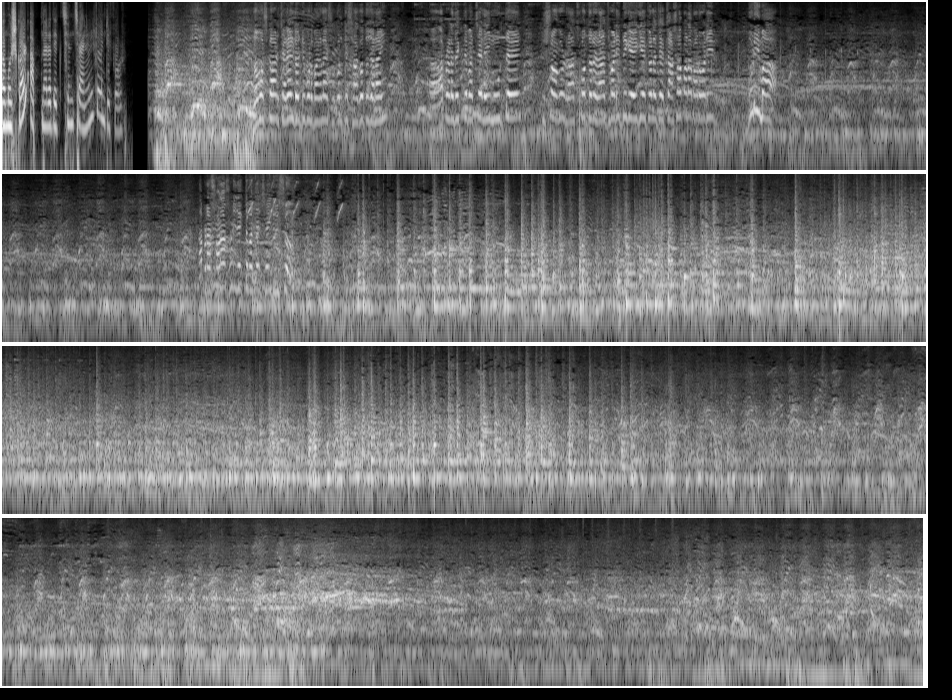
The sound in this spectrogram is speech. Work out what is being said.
নমস্কার, আপনারা দেখছেন চ্যানেল টোয়েন্টি ফোর নমস্কার চ্যানেল টোয়েন্টি ফোর বাংলায় সকলকে স্বাগত জানাই। আপনারা দেখতে পাচ্ছেন এই মুহূর্তে কৃষ্ণনগর রাজপথ ধরে রাজবাড়ির দিকে এগিয়ে চলেছে চাষাপাড়া বারোয়ারির বুড়ি মা। আপনারা সরাসরি দেখতে পাচ্ছেন সেই দৃশ্য।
